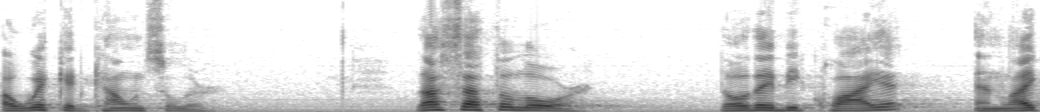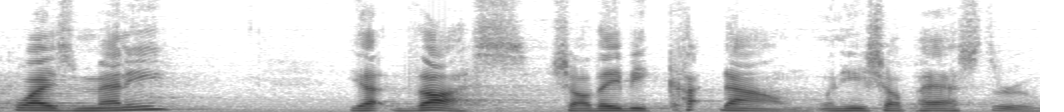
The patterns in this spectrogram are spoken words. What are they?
a wicked counselor. Thus saith the Lord, though they be quiet, and likewise many, yet thus shall they be cut down when he shall pass through.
